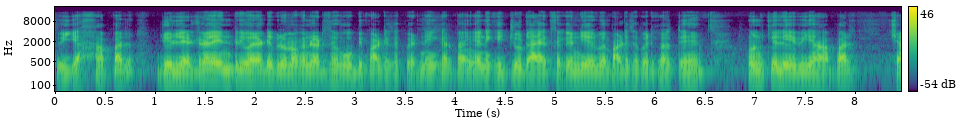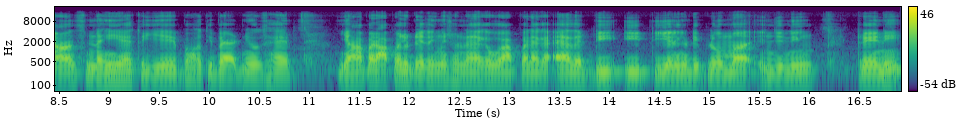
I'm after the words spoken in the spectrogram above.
तो यहाँ पर जो लेटरल एंट्री वाला डिप्लोमा कैंडिडेट्स हैं, वो भी पार्टिसिपेट नहीं कर पाएँगे। यानी कि जो डायरेक्ट सेकेंड ईयर में पार्टिसिपेट करते हैं, उनके लिए भी यहाँ पर चांस नहीं है। तो ये बहुत ही बैड न्यूज़ है। यहाँ पर आपका जो डेजिग्नेशन रहेगा, वो आपका रहेगा as a D E T यानी कि डिप्लोमा इंजीनियरिंग ट्रेनिंग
